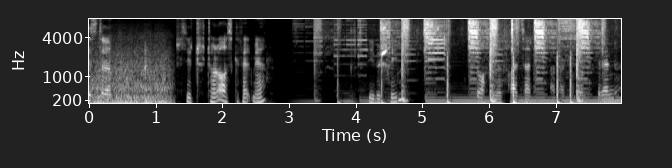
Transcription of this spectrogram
Echt. Sieht toll aus, gefällt mir. Wie beschrieben. Ist auch so eine Freizeitattraktionsgelände.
